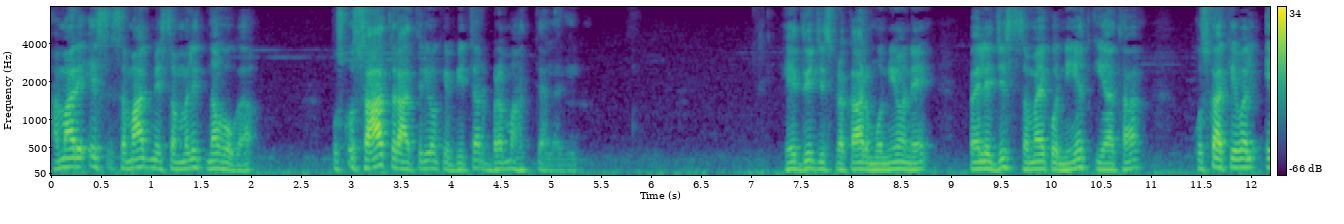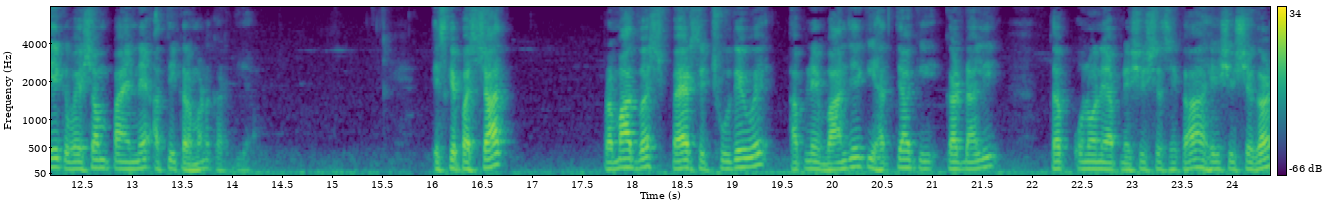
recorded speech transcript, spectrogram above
हमारे इस समाज में सम्मिलित न होगा, उसको सात रात्रियों के भीतर ब्रह्म हत्या लगेगी। हे द्विज, इस प्रकार मुनियों ने पहले जिस समय को नियत किया था, उसका केवल एक वैशम पायन ने अतिक्रमण कर दिया। इसके पश्चात प्रमादवश पैर से छूते हुए अपने बांझे की हत्या की कर डाली। तब उन्होंने अपने शिष्य से कहा, हे शिष्यगण,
